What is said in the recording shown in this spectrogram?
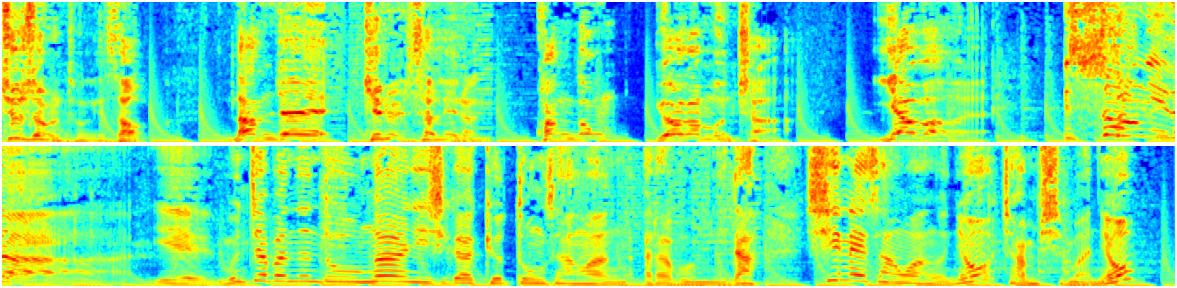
추첨을 통해서 남자의 길을 살리는 광동 여관 문자 야왕을 쏩니다. 예, 문자 받는 동안 이 시각 교통 상황 알아봅니다. 시내 상황은요, 잠시만요.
